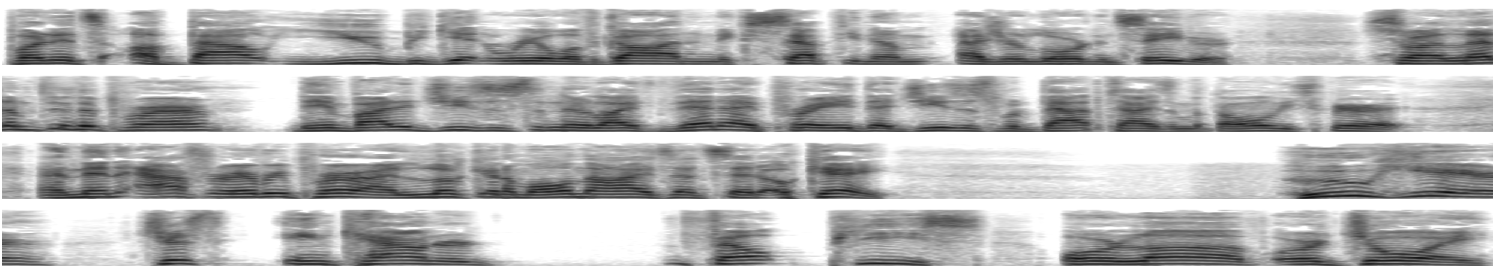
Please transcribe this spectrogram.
but it's about you be getting real with God and accepting him as your Lord and Savior. So I led them through the prayer. They invited Jesus in their life. Then I prayed that Jesus would baptize them with the Holy Spirit. And then after every prayer, I look at them all in the eyes and said, okay, who here just encountered, felt peace or love or joy?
